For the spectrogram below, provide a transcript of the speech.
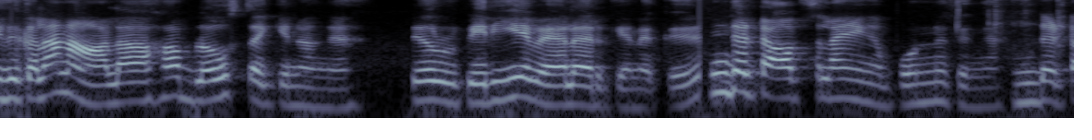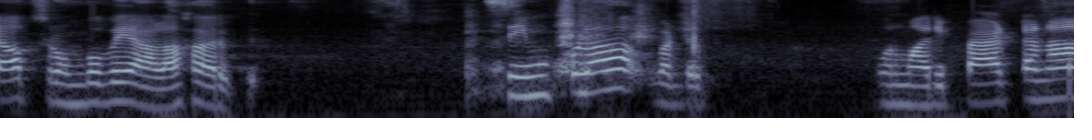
இதுக்கெல்லாம் நான் அழகா ப்ளவுஸ் தைக்கணுங்க. இது ஒரு பெரிய வேலை இருக்கு எனக்கு. இந்த டாப்ஸ் எல்லாம் எங்க பொண்ணுக்குங்க. இந்த டாப்ஸ் ரொம்பவே அழகா இருக்கு. சிம்பிளா பட் ஒரு மாதிரி பேட்டர்னா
